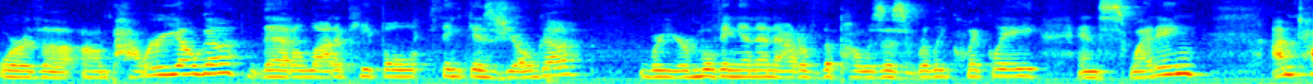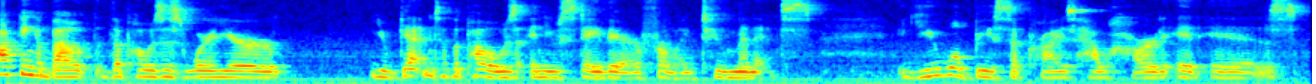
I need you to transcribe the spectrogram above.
or the um, power yoga that a lot of people think is yoga, where you're moving in and out of the poses really quickly and sweating. I'm talking about the poses where you're you get into the pose and you stay there for like 2 minutes. You will be surprised how hard it is.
